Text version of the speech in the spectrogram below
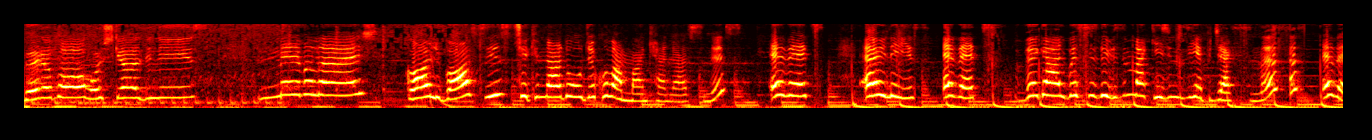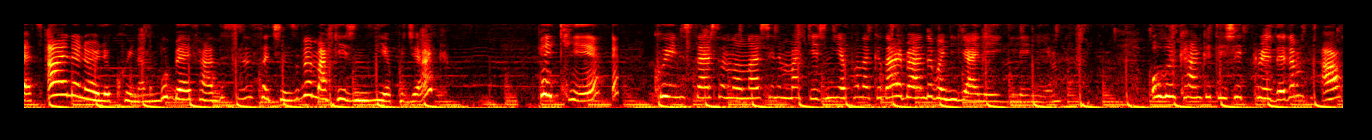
Merhaba, hoş geldiniz. Merhabalar. Galiba siz çekimlerde olacak olan mankenlersiniz. Evet, öyleyiz. Evet. Ve galiba siz de bizim makyajımızı yapacaksınız. Evet, aynen öyle Queen Hanım. Bu beyefendi sizin saçınızı ve makyajınızı yapacak. Peki. Queen istersen onlar senin makyajını yapana kadar ben de vanilya ile ilgileneyim. Olur kanka teşekkür ederim. Al.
